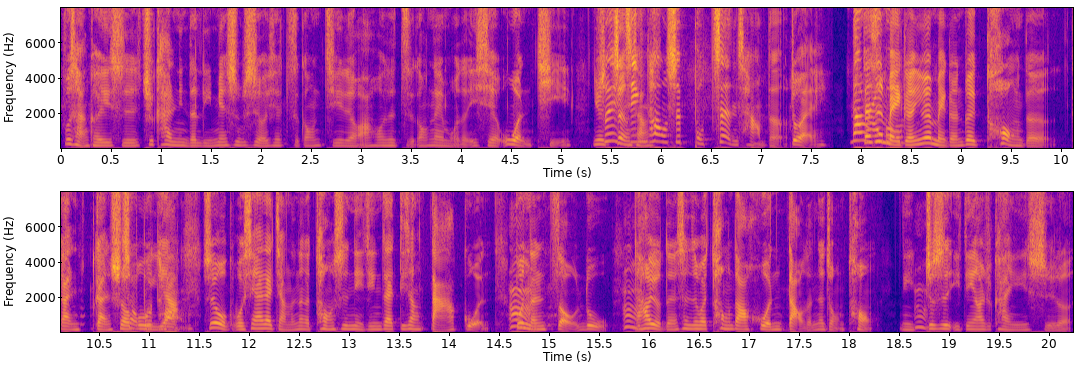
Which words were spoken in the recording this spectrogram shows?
妇产科医师去看你的里面是不是有一些子宫肌瘤啊，或者是子宫内膜的一些问题，因为，所以经痛是不正常的，对。但是每个人，因为每个人对痛的感感受不一样，所以我我现在在讲的那个痛，是你已经在地上打滚，嗯、不能走路，嗯、然后有的人甚至会痛到昏倒的那种痛，你就是一定要去看医师了。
